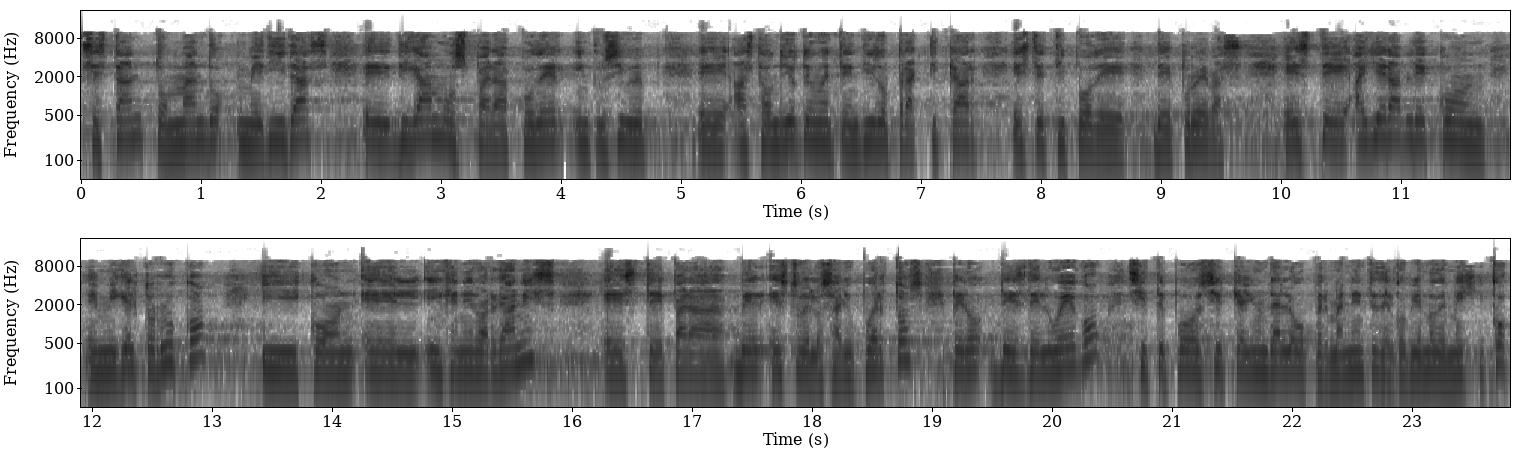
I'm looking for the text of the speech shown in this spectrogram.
se están tomando medidas, eh, digamos, para poder inclusive eh, hasta donde yo tengo entendido practicar este tipo de, de pruebas. Este ayer hablé con Miguel Torruco y con el ingeniero Arganis este, para ver esto de los aeropuertos, pero desde luego sí te puedo decir que hay un diálogo permanente del Gobierno de México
